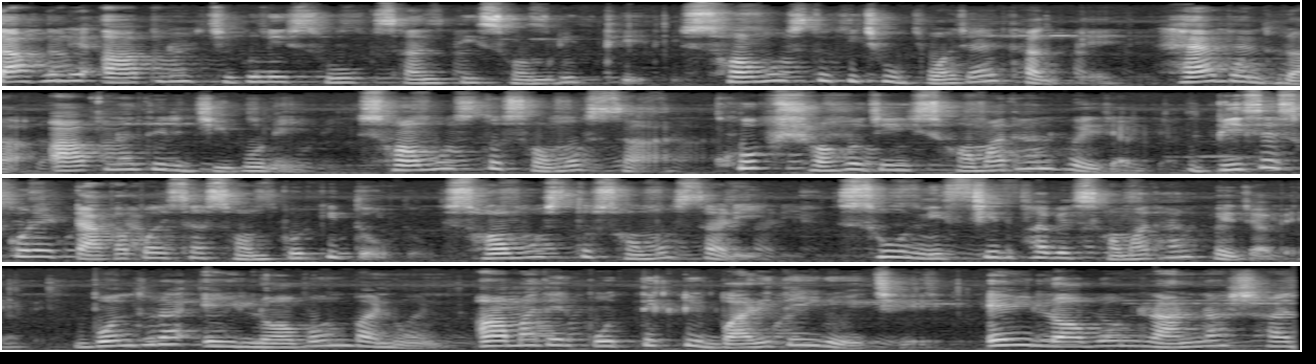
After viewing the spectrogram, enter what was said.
তাহলে আপনার জীবনে সুখ, শান্তি, সমৃদ্ধি সমস্ত কিছু বজায় থাকবে। হ্যাঁ বন্ধুরা, আপনাদের জীবনে সমস্ত সমস্যার খুব সহজেই সমাধান হয়ে যাবে। বিশেষ করে টাকা পয়সা সম্পর্কিত সমস্ত সমস্যারই সুনিশ্চিতভাবে সমাধান হয়ে যাবে। বন্ধুরা, এই লবণ বা নুন আমাদের প্রত্যেকটি বাড়িতেই রয়েছে। এই লবণ রান্নার স্বাদ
